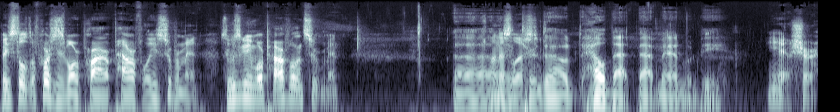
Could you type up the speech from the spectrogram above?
But he's still, of course, he's more power- powerful. He's Superman. So who's gonna be more powerful than Superman? uh, On this list. turns out Hellbat Batman would be. Yeah, sure.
